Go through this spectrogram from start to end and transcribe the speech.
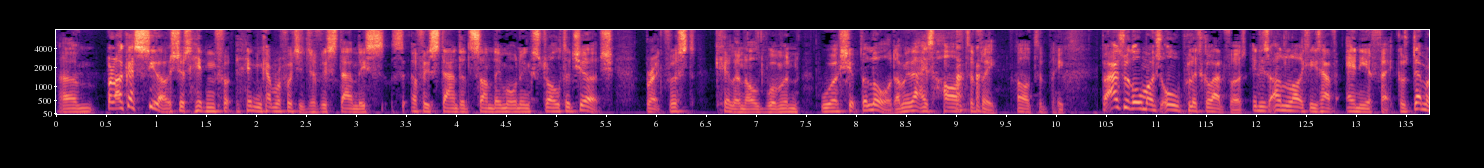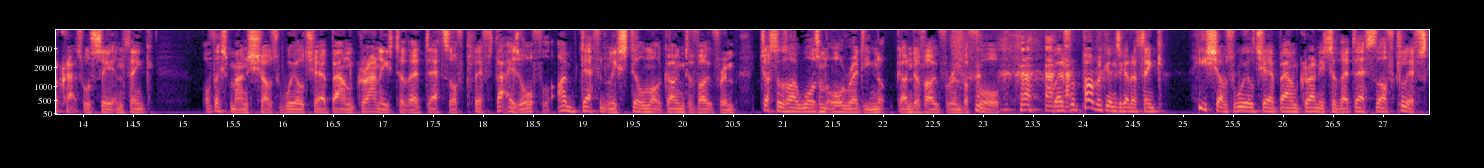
Um, but I guess you know it's just hidden fo- hidden camera footage of his standy, of his standard Sunday morning stroll to church, breakfast, kill an old woman, worship the Lord. I mean that is hard to beat, hard to beat. But as with almost all political adverts, it is unlikely to have any effect because Democrats will see it and think, "Oh, this man shoves wheelchair-bound grannies to their deaths off cliffs. That is awful. I'm definitely still not going to vote for him, just as I wasn't already not going to vote for him before." Whereas Republicans are going to think. He shoves wheelchair-bound grannies to their deaths off cliffs.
